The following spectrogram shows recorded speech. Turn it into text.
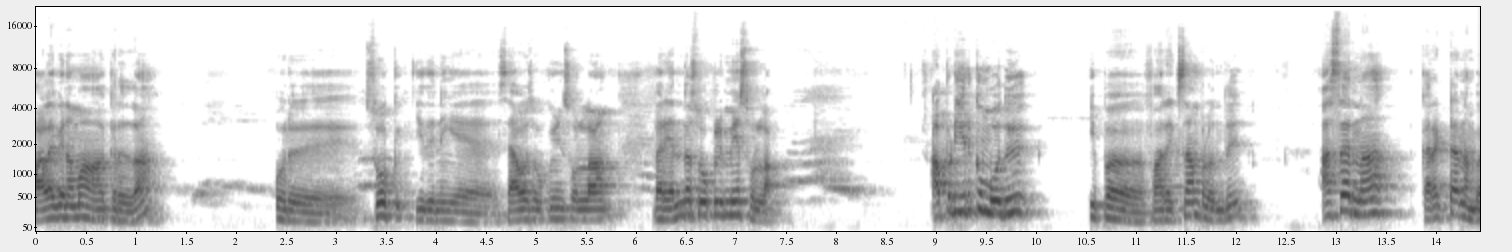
பலவீனமாக ஆக்குறது தான் ஒரு சோக்கு. இது நீங்கள் சேவ சோக்குன்னு சொல்லலாம். வேறு எந்த சோக்குலையுமே சொல்லலாம். அப்படி இருக்கும்போது இப்போ ஃபார் எக்ஸாம்பிள் வந்து அசர்னா கரெக்டாக நம்ம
